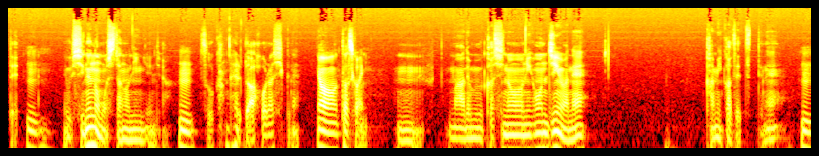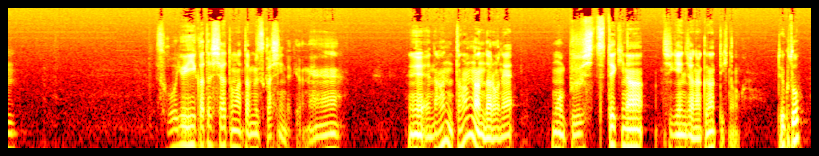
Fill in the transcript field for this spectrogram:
て。うん。死ぬのも下の人間じゃん。うん。そう考えるとアホらしくね。ああ確かに。うん。まあでも昔の日本人はね神風っつってね。うん。そういう言い方しちゃうとまた難しいんだけどね。えなんなんなんだろうね。もう物質的な次元じゃなくなってきたのかな。ということ？え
